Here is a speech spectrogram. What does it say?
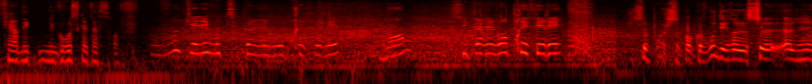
faire des, des grosses catastrophes. Pour vous, quel est votre super-héros préféré? Moi Super-héros préféré? Je sais pas, je sais pas quoi vous dire. ce- euh,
